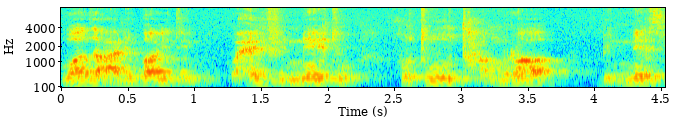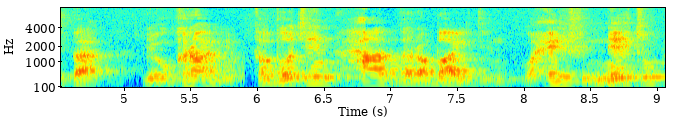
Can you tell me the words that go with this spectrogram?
وضع لبايدن وحلف الناتو خطوط حمراء بالنسبة لأوكرانيا. فبوتين حذر بايدن وحلف الناتو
